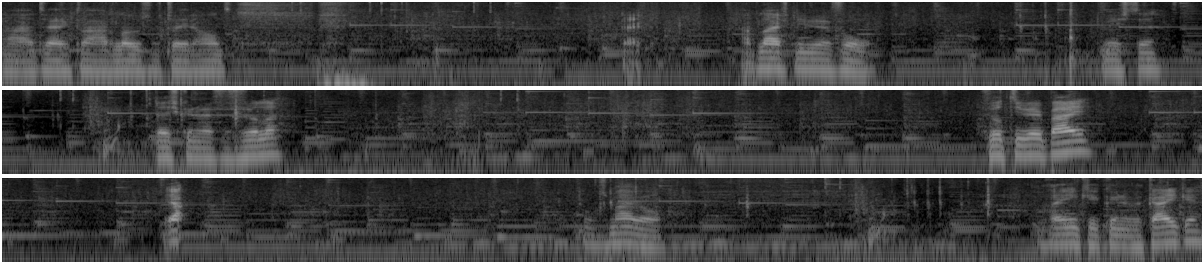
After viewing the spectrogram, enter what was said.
Nou, het werkt waardeloos op tweede hand. Kijk. Hij blijft nu weer vol. Tenminste. Deze kunnen we even vullen. Vult hij weer bij? Ja. Volgens mij wel. Nog één keer kunnen we kijken.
